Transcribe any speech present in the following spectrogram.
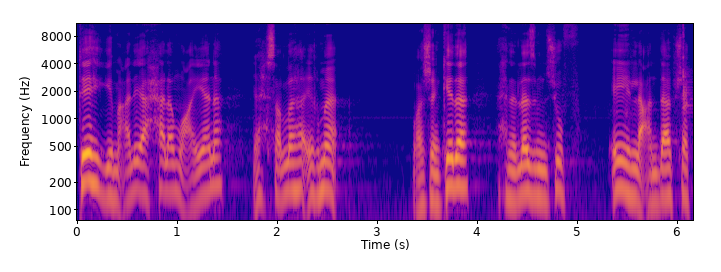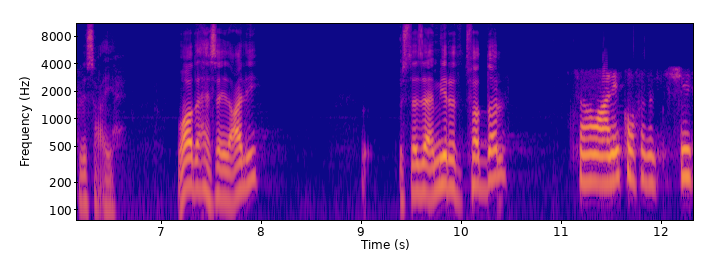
تهجم عليها حالة معينة يحصل لها إغماء. وعشان كده إحنا لازم نشوف إيه اللي عندها بشكل صحيح. واضح يا سيد علي؟ أستاذة أميرة تتفضل. السلام عليكم فضيلة الشيخ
